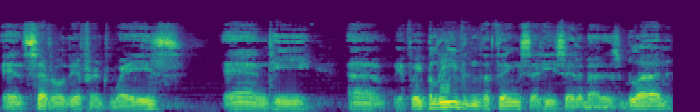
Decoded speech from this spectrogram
in several different ways. And he, uh, if we believe in the things that he said about his blood,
